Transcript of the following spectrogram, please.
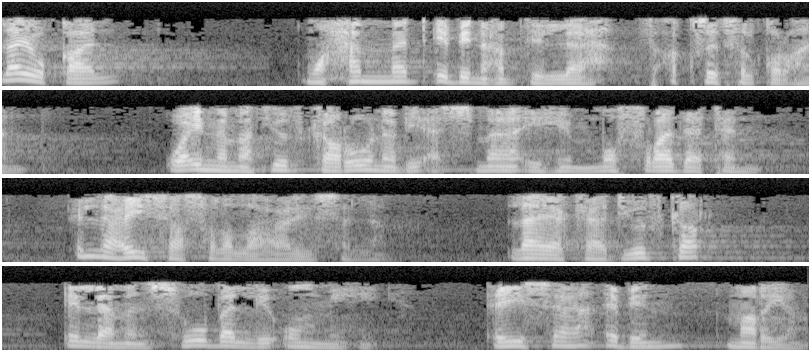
لا يقال محمد ابن عبد الله فأقصد في القرآن. وإنما يذكرون بأسمائهم مفردة إلا عيسى صلى الله عليه وسلم. لا يكاد يذكر إلا منسوبا لأمه عيسى ابن مريم.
